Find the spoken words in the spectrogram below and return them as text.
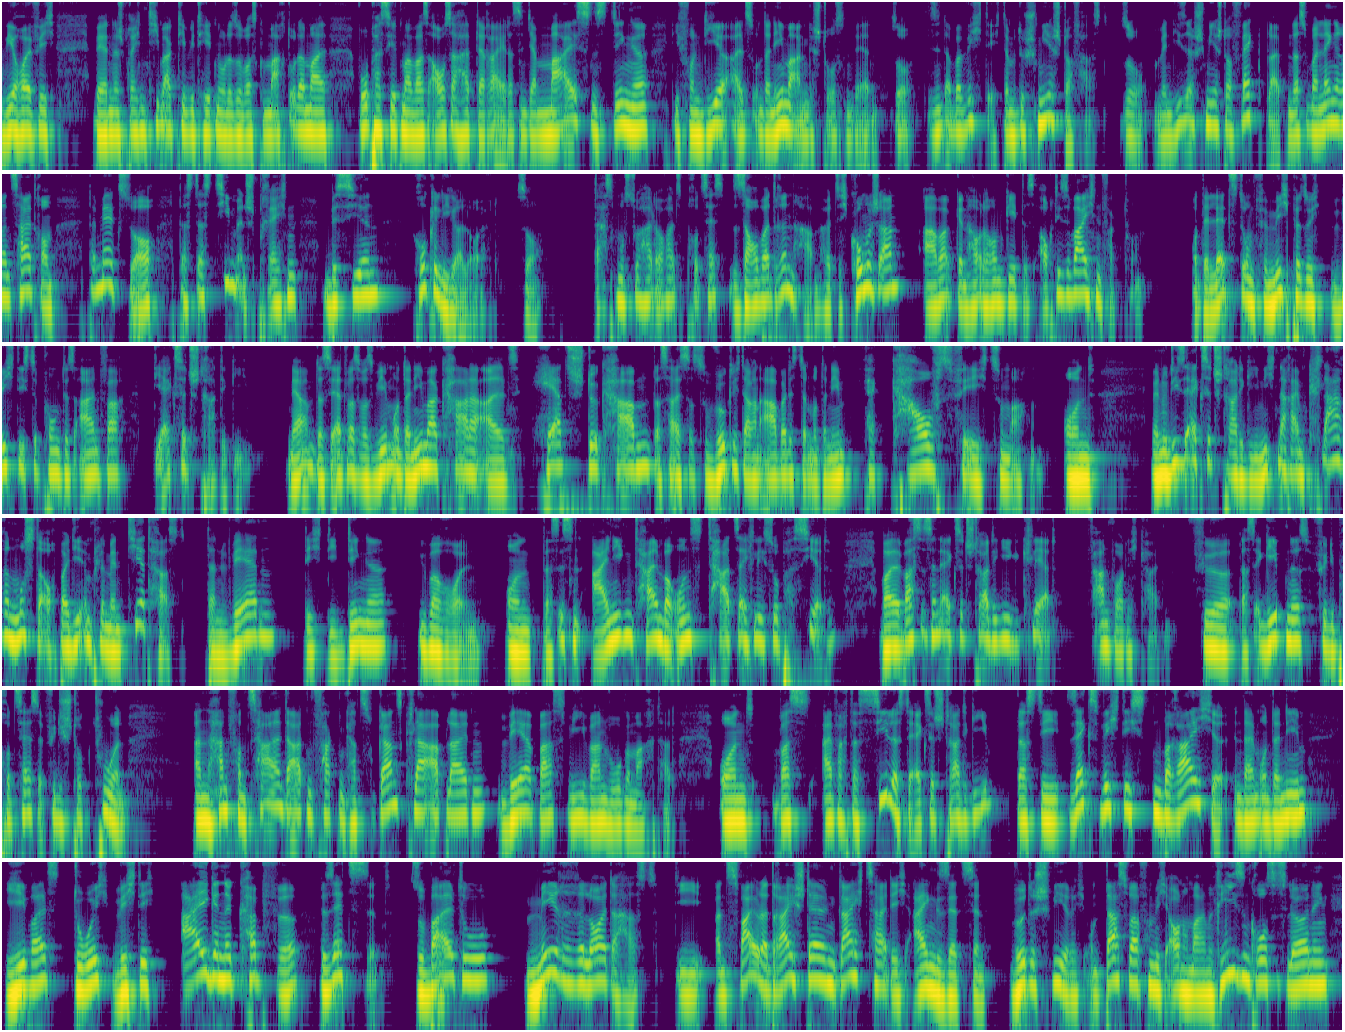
wie häufig werden entsprechend Teamaktivitäten oder sowas gemacht oder mal, wo passiert mal was außerhalb der Reihe? Das sind ja meistens Dinge, die von dir als Unternehmer angestoßen werden. So, die sind aber wichtig, damit du Schmierstoff hast. So, wenn dieser Schmierstoff wegbleibt und das über einen längeren Zeitraum, dann merkst du auch, dass das Team entsprechend ein bisschen ruckeliger läuft. So, das musst du halt auch als Prozess sauber drin haben. Hört sich komisch an, aber genau darum geht es. Auch diese weichen Faktoren. Und der letzte und für mich persönlich wichtigste Punkt ist einfach die Exit-Strategie. Ja, das ist etwas, was wir im Unternehmerkader als Herzstück haben. Das heißt, dass du wirklich daran arbeitest, dein Unternehmen verkaufsfähig zu machen. Und wenn du diese Exit-Strategie nicht nach einem klaren Muster auch bei dir implementiert hast, dann werden dich die Dinge überrollen. Und das ist in einigen Teilen bei uns tatsächlich so passiert. Weil was ist in der Exit-Strategie geklärt? Verantwortlichkeiten. Für das Ergebnis, für die Prozesse, für die Strukturen. Anhand von Zahlen, Daten, Fakten kannst du ganz klar ableiten, wer was, wie, wann, wo gemacht hat. Und was einfach das Ziel ist der Exit-Strategie, dass die sechs wichtigsten Bereiche in deinem Unternehmen jeweils durch wichtig eigene Köpfe besetzt sind. Sobald du mehrere Leute hast, die an zwei oder drei Stellen gleichzeitig eingesetzt sind, wird es schwierig. Und das war für mich auch nochmal ein riesengroßes Learning,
